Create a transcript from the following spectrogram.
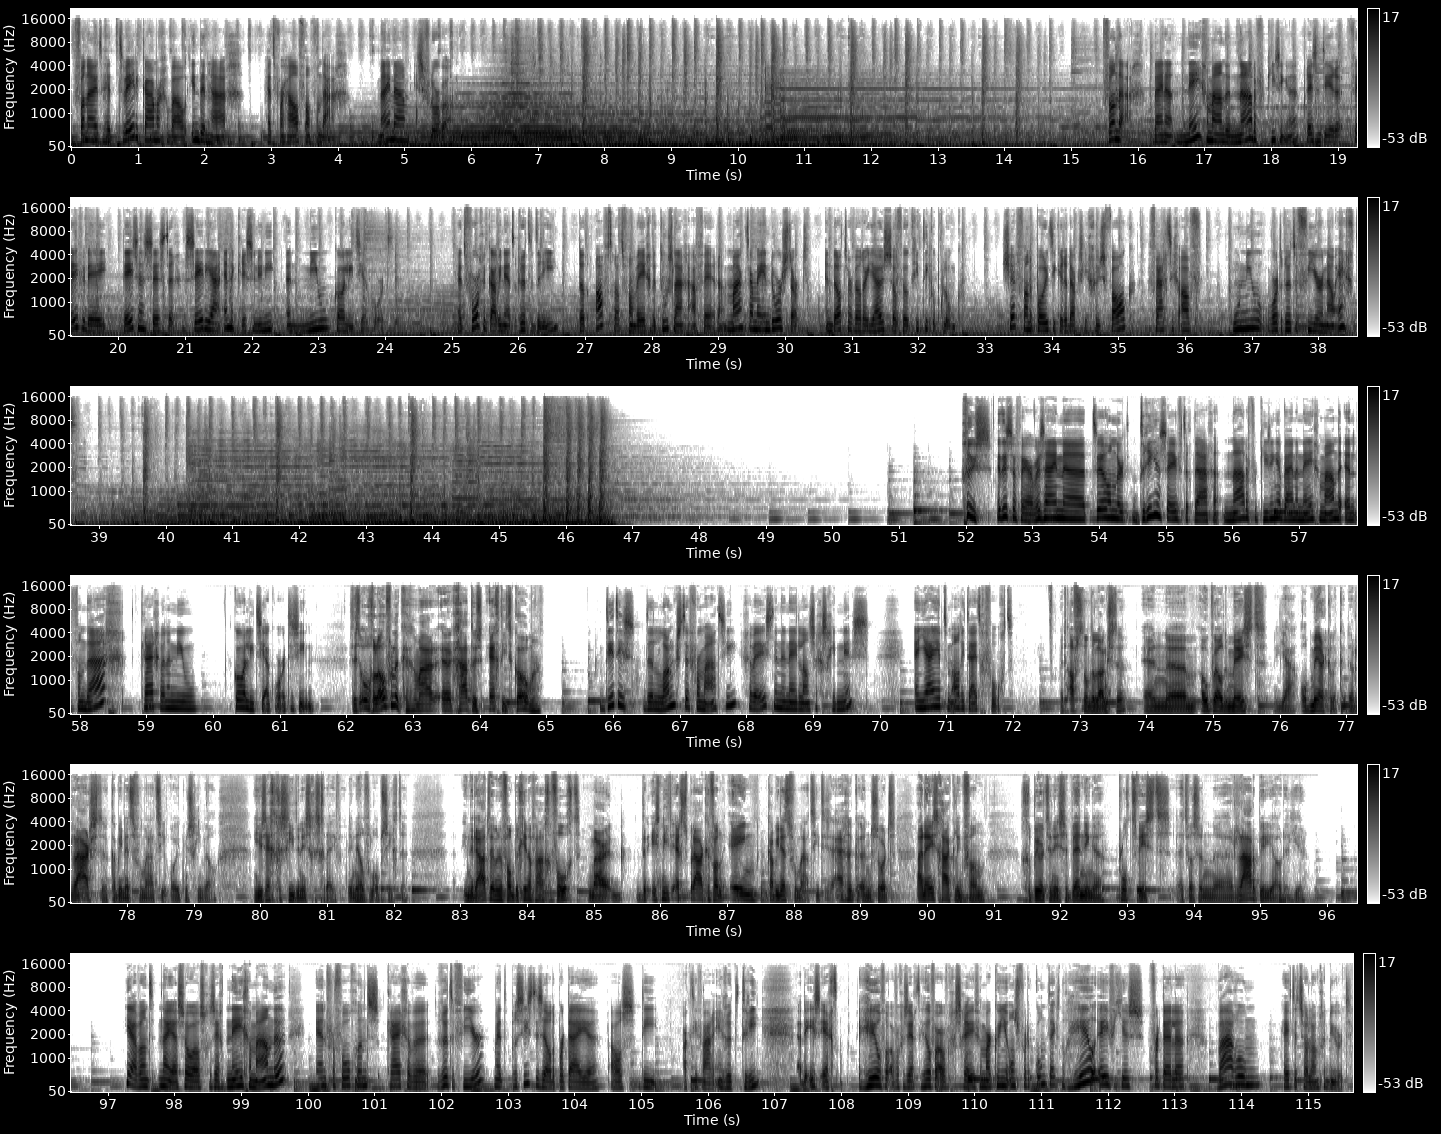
Vanuit het Tweede Kamergebouw in Den Haag, het verhaal van vandaag. Mijn naam is Floor Boon. Vandaag, bijna negen maanden na de verkiezingen, presenteren VVD, D66, CDA en de ChristenUnie een nieuw coalitieakkoord. Het vorige kabinet Rutte 3, dat aftrad vanwege de toeslagenaffaire, maakt daarmee een doorstart. En dat terwijl er juist zoveel kritiek op klonk. Chef van de politieke redactie Guus Valk vraagt zich af: hoe nieuw wordt Rutte 4 nou echt? Guus, het is zover. We zijn uh, 273 dagen na de verkiezingen, bijna negen maanden. En vandaag krijgen we een nieuw coalitieakkoord te zien. Het is ongelooflijk, maar er gaat dus echt iets komen. Dit is de langste formatie geweest in de Nederlandse geschiedenis. En jij hebt hem al die tijd gevolgd. Met afstand de langste. En um, ook wel de meest ja, opmerkelijke, de raarste kabinetsformatie ooit misschien wel. Hier is echt geschiedenis geschreven in heel veel opzichten. Inderdaad, we hebben hem van begin af aan gevolgd. Maar er is niet echt sprake van één kabinetsformatie. Het is eigenlijk een soort aaneenschakeling van gebeurtenissen, wendingen, plot twists. Het was een uh, rare periode hier. Ja, want nou ja, zoals gezegd, negen maanden. En vervolgens krijgen we Rutte 4 met precies dezelfde partijen als die actief waren in Rutte 3. Ja, er is echt heel veel over gezegd, heel veel over geschreven. Maar kun je ons voor de context nog heel eventjes vertellen... waarom heeft het zo lang geduurd?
